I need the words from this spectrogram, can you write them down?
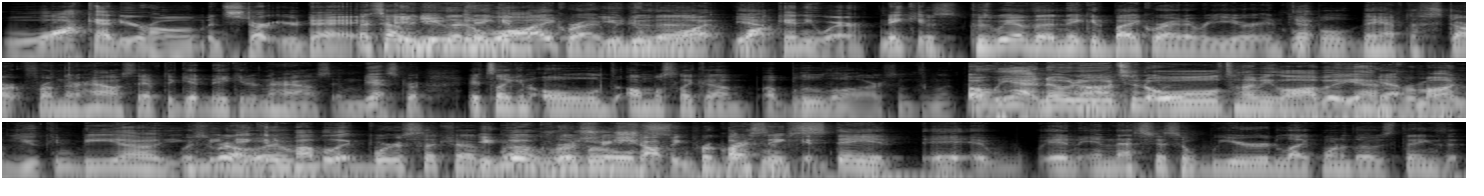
walk out of your home and start your day. That's how they do the naked walk- bike ride. You We do the- wa- yeah. walk anywhere naked. because we have the naked bike ride every year, and people they have to start from their house. They have to get naked in their house, and Yeah. start, it's like an old, almost like a, a blue law or something like that. Oh yeah, no, no, it's an old timey law, but yeah, Um, yeah. in Vermont, you can be uh, you can be real. naked in public. We're such a You can go uh, grocery shopping progressive state, it, it- and, and that's just a weird, like one of those things that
